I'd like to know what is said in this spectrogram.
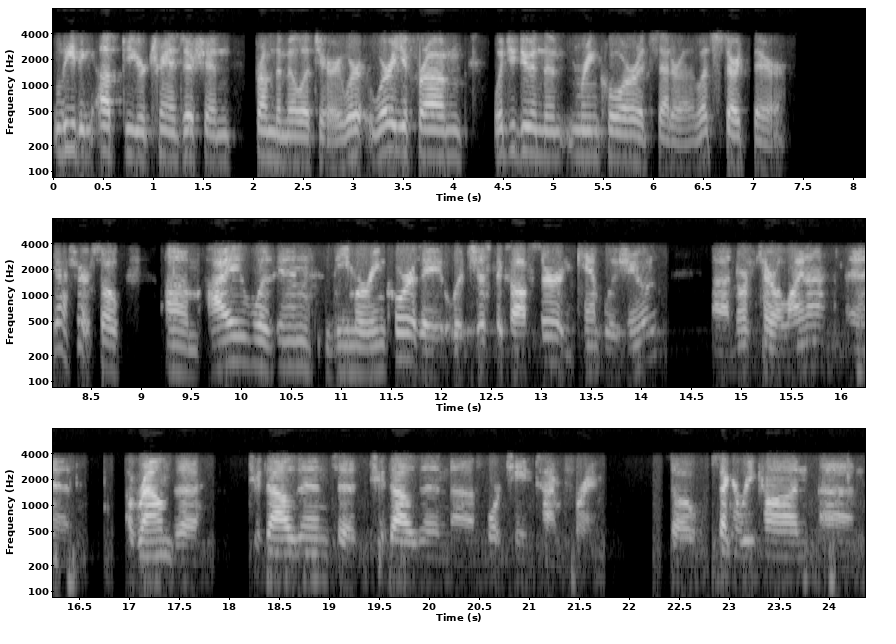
leading up to your transition from the military? Where where are you from? What'd you do in the Marine Corps, et cetera? Let's start there. Yeah, sure. So um, I was in the Marine Corps as a logistics officer in Camp Lejeune, uh, North Carolina, and around the 2000 to 2014 time frame. So second recon, um,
